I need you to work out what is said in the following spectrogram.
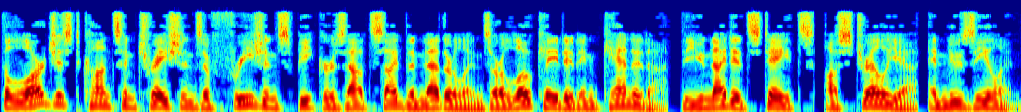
The largest concentrations of Frisian speakers outside the Netherlands are located in Canada, the United States, Australia, and New Zealand.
